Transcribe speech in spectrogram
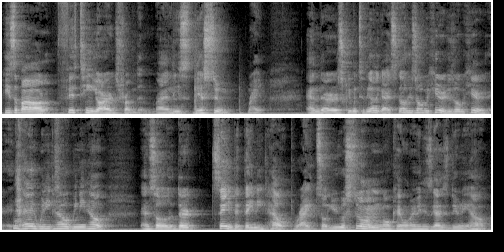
he's about 15 yards from them. At least they assume, right? And they're screaming to the other guys, no, he's over here, he's over here. Hey, we need help, we need help. And so they're saying that they need help, right? So you assume, okay, well, maybe these guys do need help.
